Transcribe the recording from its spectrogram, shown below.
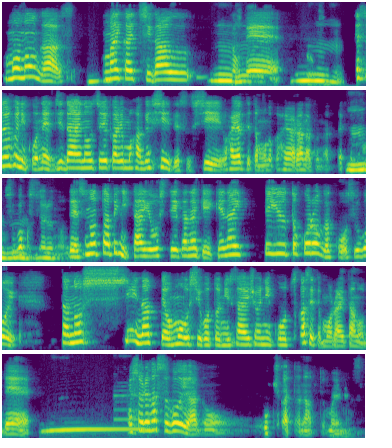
ものが毎回違ううんので、うん。でそういうふうにこうね、時代の移り変わりも激しいですし、流行ってたものが流行らなくなったりとかもすごくするので、その度に対応していかなきゃいけないっていうところが、こう、すごい楽しいなって思う仕事に最初にこう、つかせてもらえたので、それがすごい、あの、大きかったなって思います。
